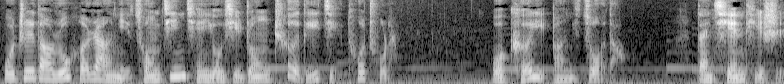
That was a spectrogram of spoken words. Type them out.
我知道如何让你从金钱游戏中彻底解脱出来。我可以帮你做到，但前提是。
